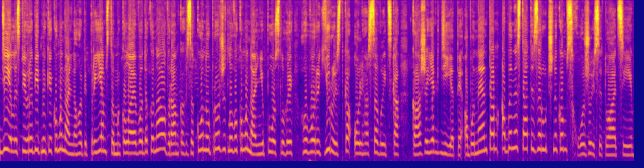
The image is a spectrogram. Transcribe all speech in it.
Діяли співробітники комунального підприємства «Миколаївводоканал» в рамках закону про житлово-комунальні послуги, говорить юристка Ольга Савицька. Каже, як діяти абонентам, аби не стати заручником схожої ситуації.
